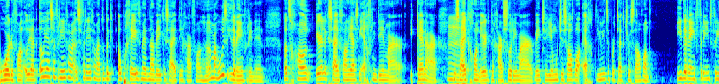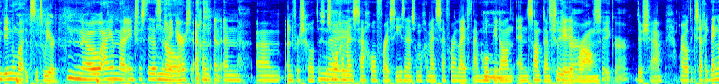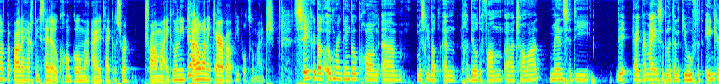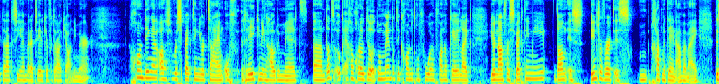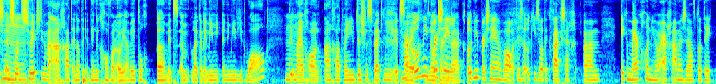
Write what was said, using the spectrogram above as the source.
hoorde van, oh ja, oh ja, is een vriendin van mij, is een vriendin van mij. Tot ik op een gegeven moment na weken zei tegen haar van, huh, maar hoe is iedereen vriendin? Dat ze gewoon eerlijk zei van, ja, is niet echt vriendin, maar ik ken haar. Mm. Toen zei ik gewoon eerlijk tegen haar, sorry, maar weet je, je moet jezelf wel echt, you need to protect yourself, want iedereen vriend, vriendin noemen, it's, it's weird. No, I am not interested. Dat zeg No. ik. Er is echt een, een, een, um, een verschil tussen. Sommige mensen zijn gewoon voor een season en sommige mensen zijn voor een lifetime. Hoop je Mm. dan. En sometimes you get it Zeker, wrong. Zeker. Dus ja. Maar wat ik zeg, ik denk dat bepaalde hechtingstijlen ook gewoon komen uit like een soort trauma. Ik wil niet, Ja. I don't want to care about people too much. Zeker dat ook, maar ik denk ook gewoon ehm, misschien dat een gedeelte van eh, trauma. Mensen die, die- Kijk, bij mij is het letterlijk, je hoeft het één keer te laten zien en bij de tweede keer vertrouw ik je al niet meer. Gewoon dingen als respecting your time of rekening houden met. ehm, dat is ook echt een groot deel. Het moment dat ik gewoon het gevoel heb van oké, like you're not respecting me, dan is introvert is gaat meteen aan bij mij. Het is een Mm. soort switch die bij mij aangaat en dat denk ik gewoon van oh ja, weet toch, um, it's um, like an, imme- an immediate wall die bij mij gewoon aangaat when you disrespect me, it's maar like ook niet, no per se, back. ook niet per se een wal. Het is ook iets wat ik vaak zeg. ehm, ik merk gewoon heel erg aan mezelf dat ik,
